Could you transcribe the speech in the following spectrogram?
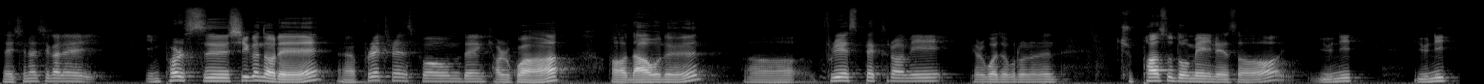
네, 지난 시간에 임펄스 시그널의 어, 프레 트랜스폼 된 결과 어, 나오는 어, 프리의 스펙트럼이 결과적으로는 주파수 도메인에서 유닛 유닛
